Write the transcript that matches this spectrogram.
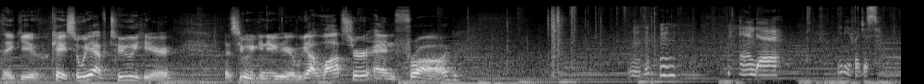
thank you. Okay, so we have two here. Let's see what we can do here. We got lobster and frog. and uh, maybe if I just.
